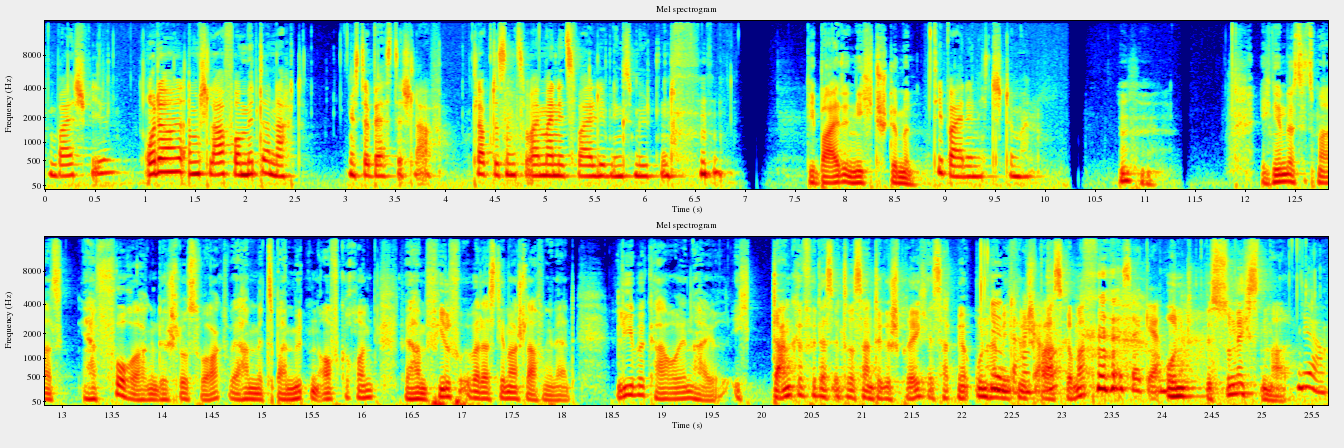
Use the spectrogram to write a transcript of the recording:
zum Beispiel. Oder am Schlaf vor Mitternacht ist der beste Schlaf. Ich glaube, das sind zwei, meine zwei Lieblingsmythen. Die beide nicht stimmen. Die beide nicht stimmen. Ich nehme das jetzt mal als hervorragendes Schlusswort. Wir haben mit zwei Mythen aufgeräumt. Wir haben viel über das Thema Schlafen gelernt. Liebe Caroline Heil, ich danke für das interessante Gespräch. Es hat mir unheimlich viel Spaß auch. gemacht. Sehr gern. Und bis zum nächsten Mal. ja,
